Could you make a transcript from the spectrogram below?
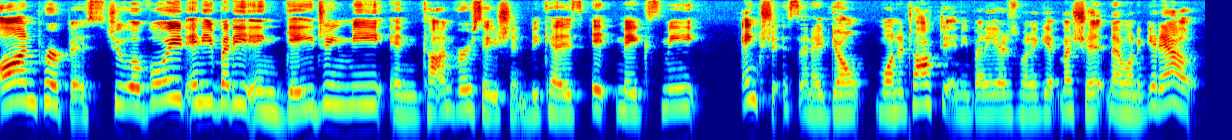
on purpose to avoid anybody engaging me in conversation because it makes me anxious and I don't want to talk to anybody. I just want to get my shit and I want to get out.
